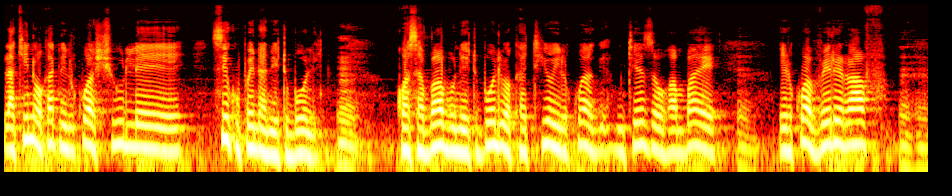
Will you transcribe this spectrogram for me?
lakini wakati nilikuwa shule si kupenda netball kwa sababu netball wakati hiyo ilikuwa mchezo ambaye mm -hmm. ilikuwa very rough mm -hmm.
